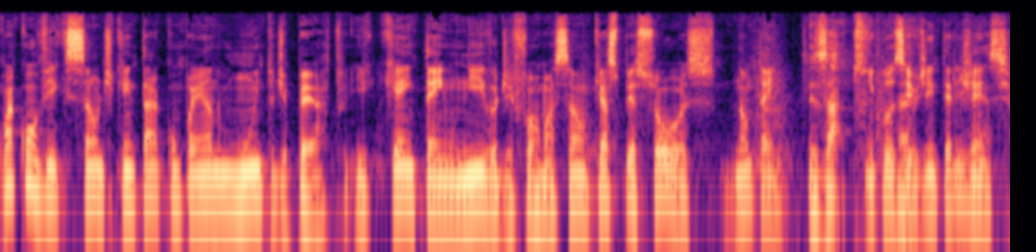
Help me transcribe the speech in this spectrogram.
com a convicção de quem está acompanhando muito de perto e quem tem um nível de formação que as pessoas não têm. Exato. Inclusive é. de inteligência.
